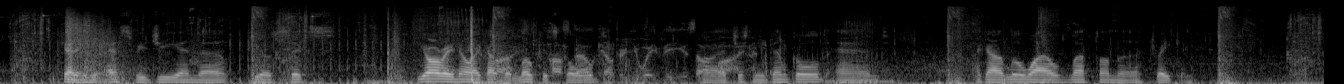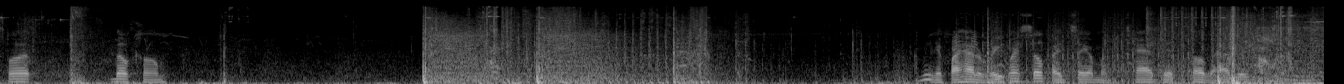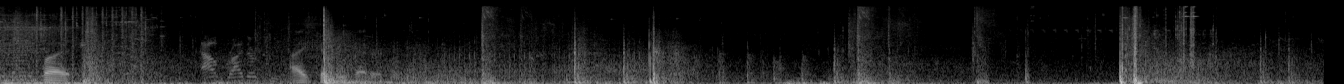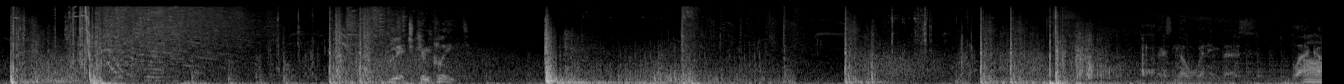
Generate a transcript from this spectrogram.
getting the SVG and the P-06. You already know I got the Locus gold. I uh, just need them gold, and I got a little while left on the Drakon. But they'll come. I mean, if I had to rate myself, I'd say I'm a tad bit above average, but I could be better.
